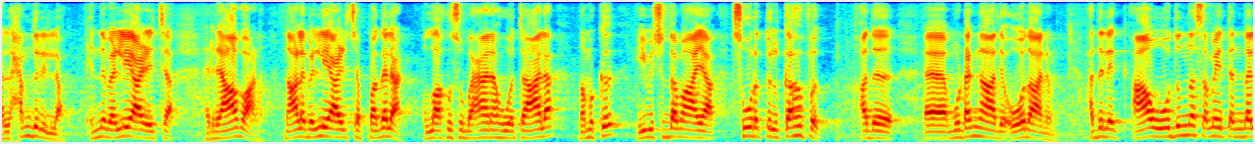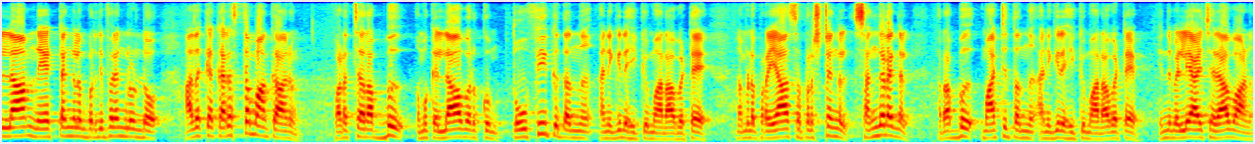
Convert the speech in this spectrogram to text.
അലഹമില്ല ഇന്ന് വെള്ളിയാഴ്ച രാവാണ്. നാളെ വെള്ളിയാഴ്ച പകലാണ്. അള്ളാഹു സുബാനഹുവ ചാല നമുക്ക് ഈ വിശുദ്ധമായ സൂറത്തുൽ കഹഫ് അത് മുടങ്ങാതെ ഓതാനും അതിൽ ആ ഓതുന്ന സമയത്ത് എന്തെല്ലാം നേട്ടങ്ങളും പ്രതിഫലങ്ങളുണ്ടോ അതൊക്കെ കരസ്ഥമാക്കാനും പടച്ച റബ്ബ് നമുക്ക് എല്ലാവർക്കും തൗഫീക്ക് തന്ന് അനുഗ്രഹിക്കുമാറാവട്ടെ. നമ്മുടെ പ്രയാസ പ്രശ്നങ്ങൾ സങ്കടങ്ങൾ റബ്ബ് മാറ്റിത്തന്ന് അനുഗ്രഹിക്കുമാറാവട്ടെ. ഇന്ന് വെള്ളിയാഴ്ച രാവാണ്.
